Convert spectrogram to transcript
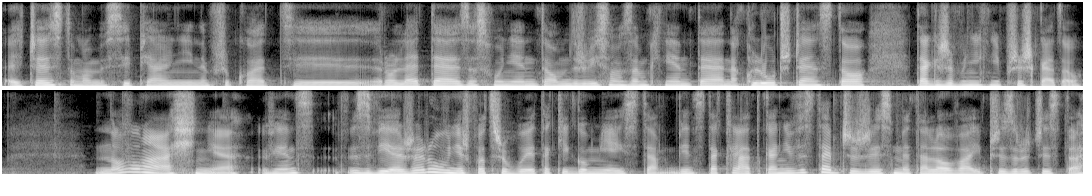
E, często mamy w sypialni na przykład y, roletę zasłoniętą, drzwi są zamknięte, na klucz często, tak żeby nikt nie przeszkadzał. No właśnie, więc zwierzę również potrzebuje takiego miejsca, więc ta klatka nie wystarczy, że jest metalowa i przezroczysta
